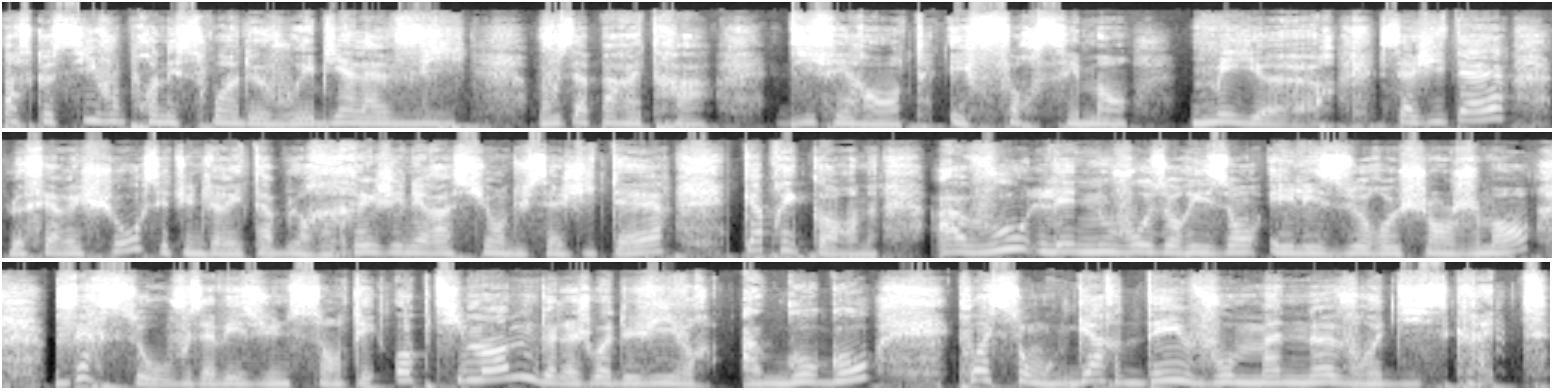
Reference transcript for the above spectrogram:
Parce que si vous prenez soin de vous, eh bien la vie vous apparaîtra différente et forcément meilleure. Sagittaire, le fer est chaud, c'est une véritable régénération du Sagittaire. Capricorne, à vous les nouveaux horizons et les heureux changements. Verseau, vous avez une santé optimum, de la joie de vivre à gogo. Poisson, gardez vos manœuvres discrètes.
